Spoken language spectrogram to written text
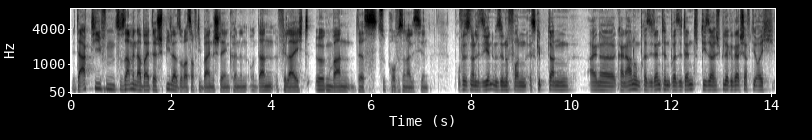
mit der aktiven Zusammenarbeit der Spieler sowas auf die Beine stellen können und dann vielleicht irgendwann das zu professionalisieren. Professionalisieren im Sinne von, es gibt dann eine, keine Ahnung, Präsidentin, Präsident dieser Spielergewerkschaft, die euch,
